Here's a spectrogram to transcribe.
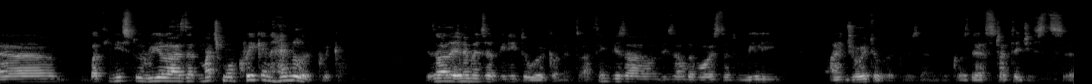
uh, but he needs to realize that much more quick and handle it quicker. These are the elements that we need to work on it. I think these are these are the boys that really I enjoy to work with them because they're strategists. Uh,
